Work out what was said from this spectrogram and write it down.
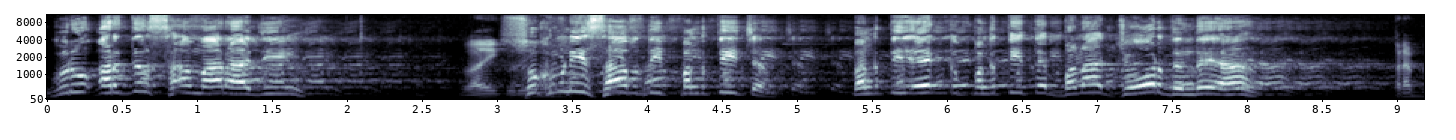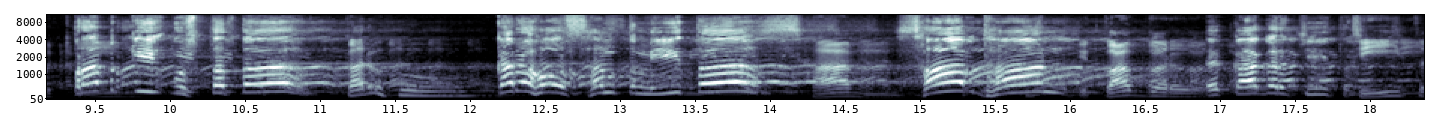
ਗੁਰੂ ਅਰਜਨ ਸਾਹਿਬ ਮਹਾਰਾਜ ਜੀ ਵਾਹਿਗੁਰੂ ਸੁਖਮਨੀ ਸਾਹਿਬ ਦੀ ਪੰਕਤੀ ਚ ਪੰਕਤੀ ਇੱਕ ਪੰਕਤੀ ਤੇ ਬੜਾ ਜ਼ੋਰ ਦਿੰਦੇ ਆ। ਪ੍ਰਭ ਕੀ ਉਸਤਤ ਕਰੋ ਕਰੋ ਸੰਤ ਮੀਤ ਸਾਵਧਾਨ ਇਕਾਗਰ। ਇਕਾਗਰ ਚੀਤ। ਚੀਤ।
